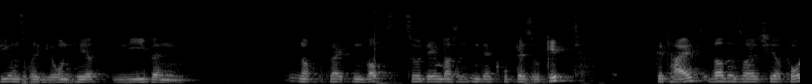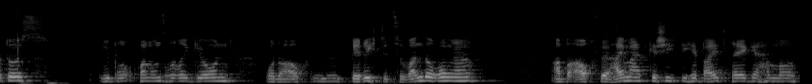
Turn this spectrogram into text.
die unsere Region hier lieben noch vielleicht ein Wort zu dem, was es in der Gruppe so gibt. Geteilt werden solche Fotos von unserer Region oder auch Berichte zu Wanderungen. Aber auch für heimatgeschichtliche Beiträge haben wir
